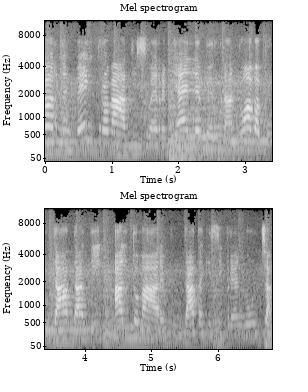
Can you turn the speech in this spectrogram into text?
Buongiorno e ben trovati su RPL per una nuova puntata di Alto Mare, puntata che si preannuncia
